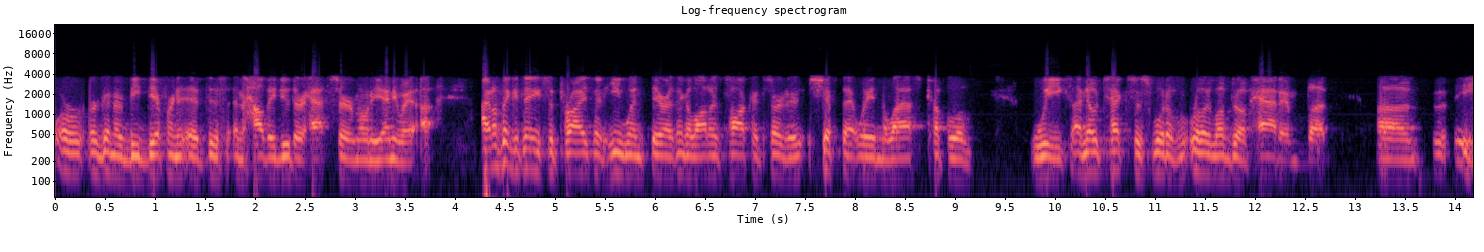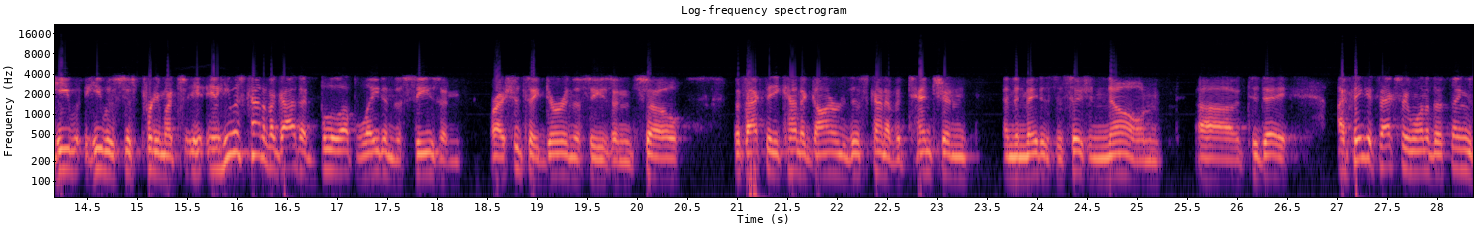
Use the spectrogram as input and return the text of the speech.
are, are going to be different at this and how they do their hat ceremony. Anyway, I, I don't think it's any surprise that he went there. I think a lot of talk had started to shift that way in the last couple of weeks. I know Texas would have really loved to have had him, but uh, he he was just pretty much, and he was kind of a guy that blew up late in the season, or I should say during the season. So the fact that he kind of garnered this kind of attention and then made his decision known uh, today, I think it's actually one of the things,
